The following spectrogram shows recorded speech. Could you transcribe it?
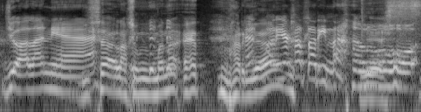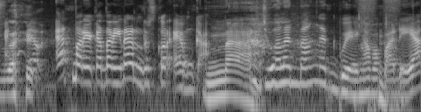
jualannya bisa langsung mana Ed At Maria. Maria Katarina Yes. At Maria Katarina underscore MK Nah. Ih, jualan banget gue nggak apa-apa deh ya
